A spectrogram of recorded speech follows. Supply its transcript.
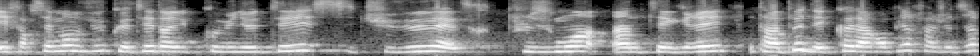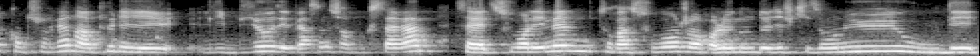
Et forcément, vu que tu es dans une communauté, si tu veux être plus ou moins intégré, tu as un peu des codes à remplir. Enfin, je veux dire, quand tu regardes un peu les, les bios des personnes sur Bookstagram, ça va être souvent les mêmes. Tu auras souvent genre le nombre de livres qu'ils ont lus ou des,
